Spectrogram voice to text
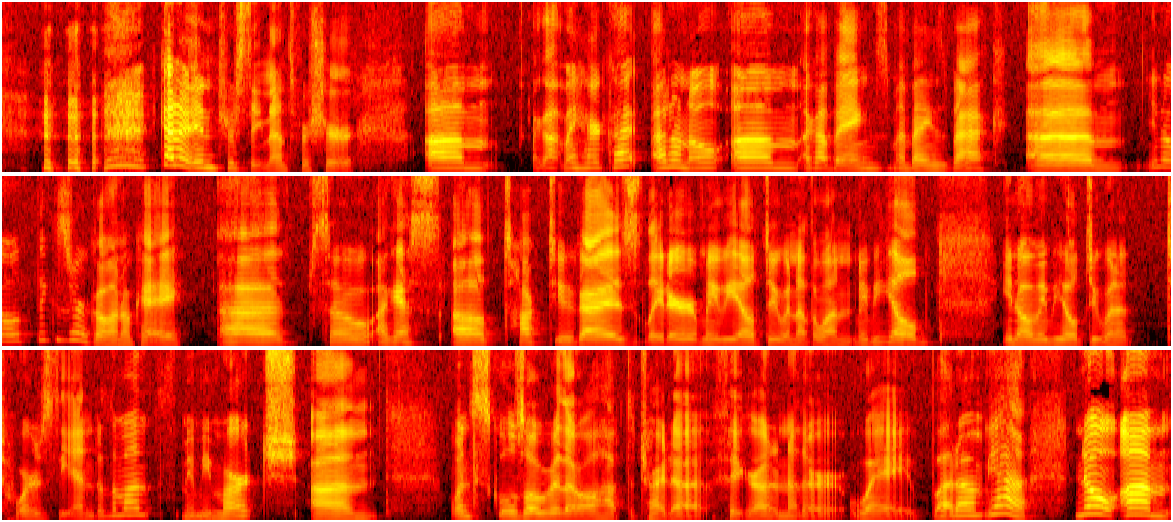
kind of interesting, that's for sure. Um, I got my hair cut. I don't know. Um, I got bangs. My bangs back. Um, you know, things are going okay. Uh, so I guess I'll talk to you guys later. Maybe I'll do another one. Maybe I'll, you know, maybe I'll do one towards the end of the month. Maybe March. Um, when school's over though, I'll have to try to figure out another way. But um, yeah, no. Um,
